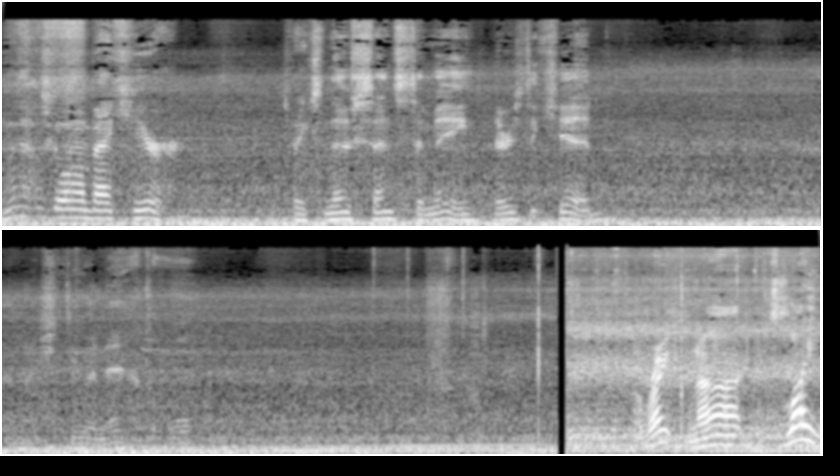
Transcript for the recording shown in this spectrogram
What the hell's going on back here? This makes no sense to me. There's the kid. What's doing that? All right, not, it's light.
